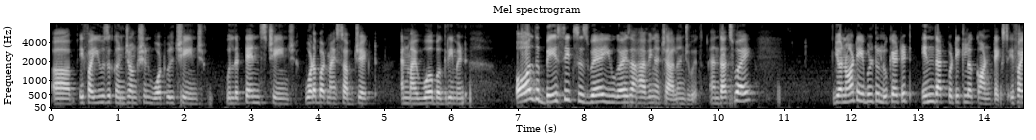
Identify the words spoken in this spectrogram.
Uh, if i use a conjunction what will change? Will the tense change? What about my subject and my verb agreement all the basics is where you guys are having a challenge with. And that's why you're not able to look at it in that particular context. If i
